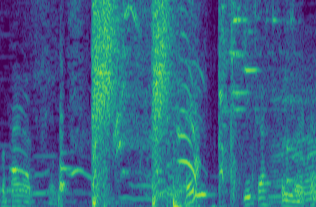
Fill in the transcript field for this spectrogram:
কোথায় যাচ্ছে? কি কাজ করল এটা?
